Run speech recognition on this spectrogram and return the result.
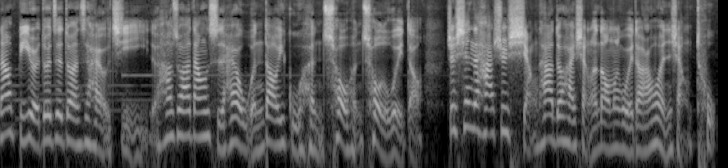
然后比尔对这段是还有记忆的，他说他当时还有闻到一股很臭很臭的味道，就现在他去想，他都还想得到那个味道，然后很想吐。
